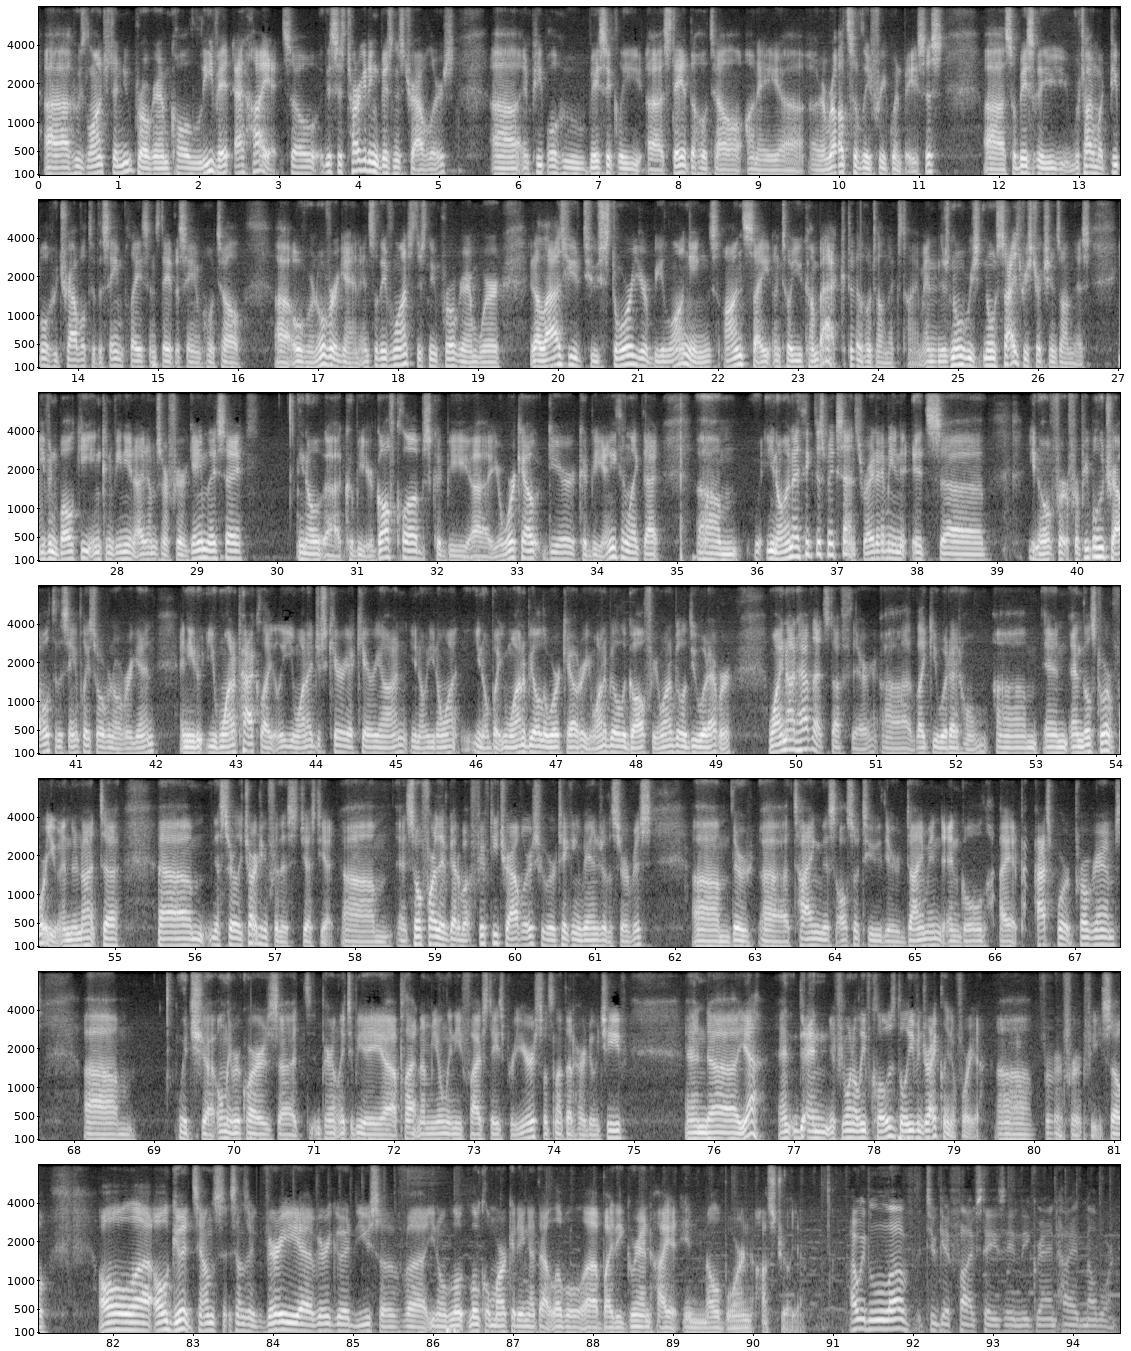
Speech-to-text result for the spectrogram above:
uh, who's launched a new program called Leave It at Hyatt. So, this is targeting business travelers uh, and people who basically uh, stay at the hotel on a, uh, on a relatively frequent basis. Uh, so basically, we're talking about people who travel to the same place and stay at the same hotel uh, over and over again. And so they've launched this new program where it allows you to store your belongings on site until you come back to the hotel next time. And there's no re- no size restrictions on this. Even bulky, inconvenient items are fair game. They say. You know, uh, could be your golf clubs, could be uh, your workout gear, could be anything like that. Um, you know, and I think this makes sense, right? I mean, it's uh, you know, for, for people who travel to the same place over and over again, and you you want to pack lightly, you want to just carry a carry on, you know, you don't want, you know, but you want to be able to work out, or you want to be able to golf, or you want to be able to do whatever. Why not have that stuff there, uh, like you would at home, um, and and they'll store it for you, and they're not uh, um, necessarily charging for this just yet. Um, and so far, they've got about 50 travelers who are taking advantage of the service. Um, they're uh, tying this also to their Diamond and Gold Hyatt Passport programs. Um, which uh, only requires uh, apparently to be a uh, platinum. You only need five stays per year, so it's not that hard to achieve. And uh, yeah, and and if you want to leave clothes, they'll even dry clean it for you uh, for for a fee. So all uh, all good. Sounds sounds like very very good use of you know lo- local marketing at that level by the Grand Hyatt in Melbourne, Australia. I would love to get five stays in the Grand Hyatt Melbourne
